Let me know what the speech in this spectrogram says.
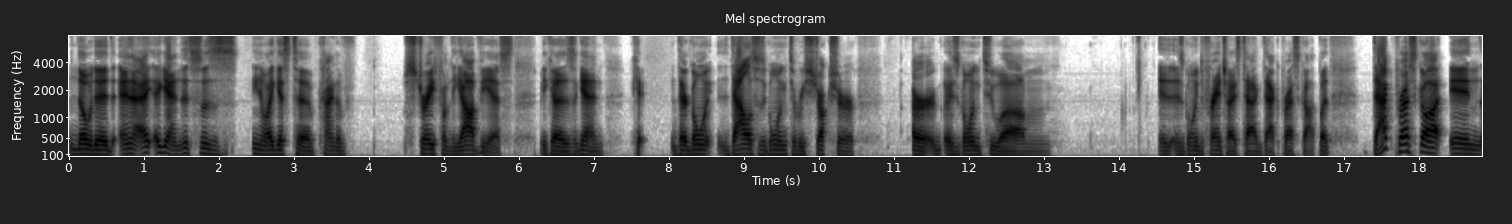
noted, and I, again, this is you know I guess to kind of stray from the obvious because again they're going Dallas is going to restructure or is going to um is going to franchise tag Dak Prescott. But Dak Prescott in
